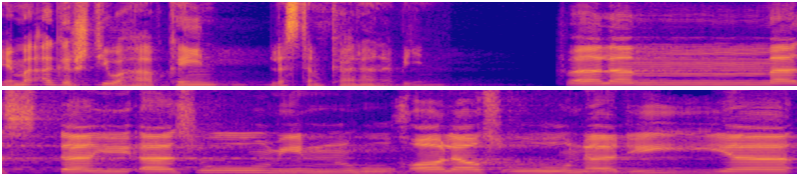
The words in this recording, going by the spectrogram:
ئێمە ئەگەر شتی وەها بکەین لە ستەمکاران ئەبین. فلما استیئسوا منه خلصوا نجیا.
